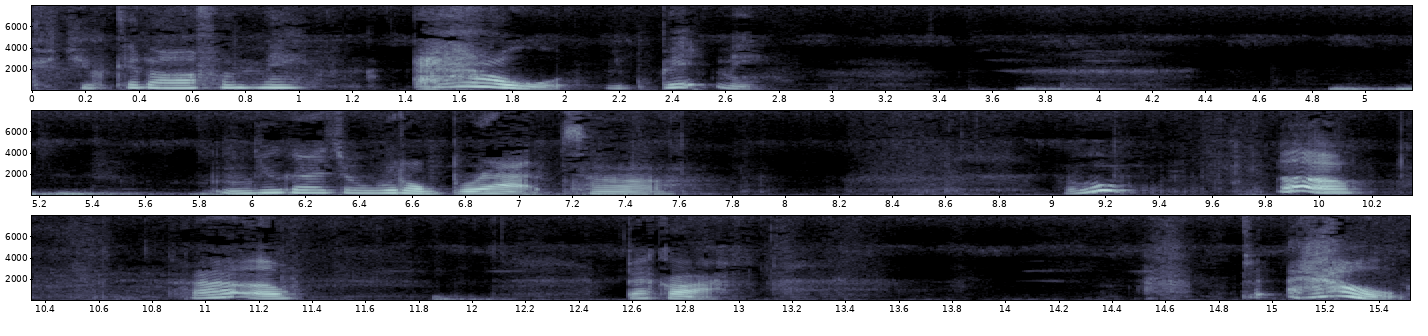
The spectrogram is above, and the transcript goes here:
Could you get off of me? Ow! You bit me. You guys are little brats, huh? Ooh. Uh-oh. Uh-oh. Back off. Ow!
